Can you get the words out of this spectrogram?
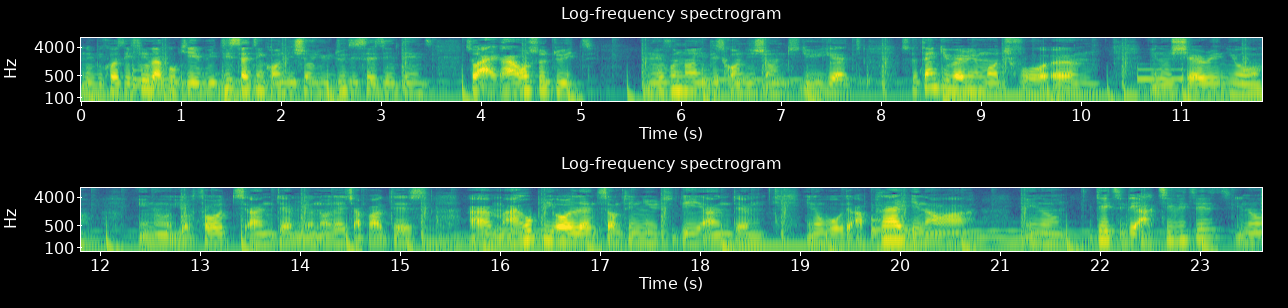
you know because they feel like okay with this certain condition you do these certain things. So i can also do it you know even though in these conditions do you get? So thank you very much for um you know sharing your you know your thoughts and um, your knowledge about this. Um i hope we all learned something new today and um, you know we'll apply in our you know day-to-day activities you know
